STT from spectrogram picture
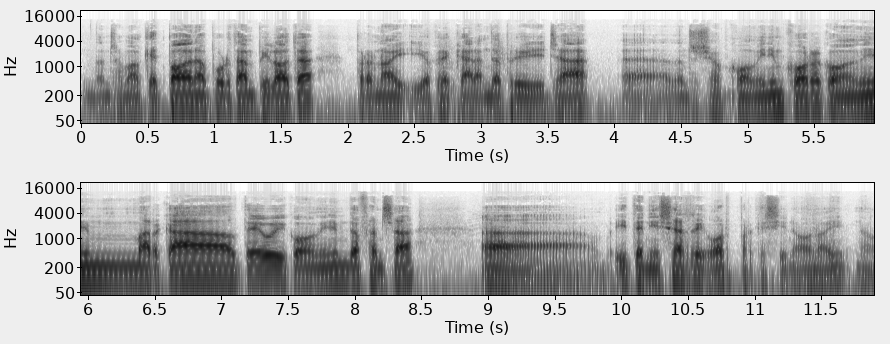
doncs, amb el que et poden aportar en pilota, però no, jo crec que ara hem de prioritzar eh, doncs això, com a mínim córrer, com a mínim marcar el teu i com a mínim defensar eh, i tenir cert rigor, perquè si no, noi, no,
